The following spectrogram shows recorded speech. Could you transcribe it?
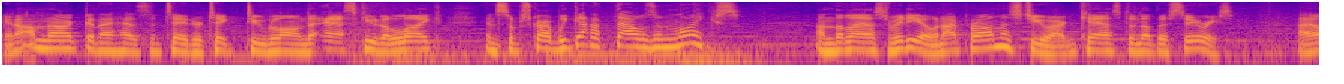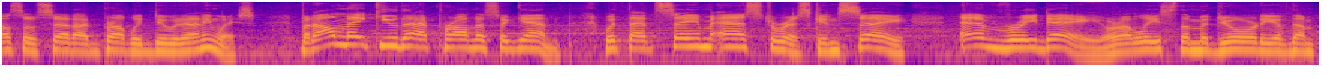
And I'm not gonna hesitate or take too long to ask you to like and subscribe. We got a thousand likes on the last video, and I promised you I'd cast another series. I also said I'd probably do it anyways. But I'll make you that promise again, with that same asterisk, and say, every day, or at least the majority of them,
